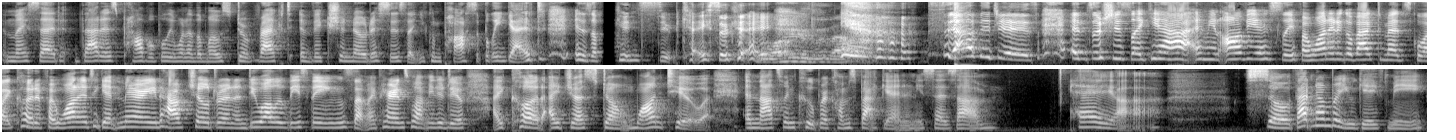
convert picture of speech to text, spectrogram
And they said, that is probably one of the most direct eviction notices that you can possibly get is a fucking suitcase, okay? You want me to move out? Savages! And so she's like, yeah, I mean, obviously, if I wanted to go back to med school, I could. If I wanted to get married, have children, and do all of these things that my parents want me to do, I could. I just don't want to. And that's when Cooper comes back in and he says, um, hey, uh, so, that number you gave me,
